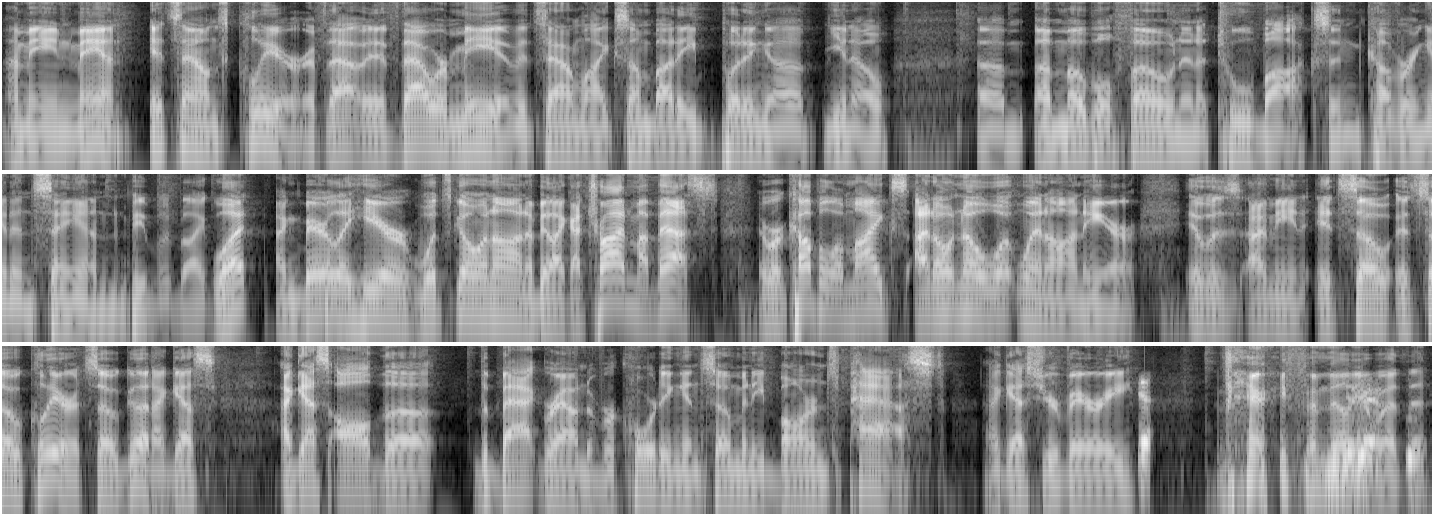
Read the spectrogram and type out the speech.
I mean, man, it sounds clear. If that if that were me, it would sound like somebody putting a you know a, a mobile phone in a toolbox and covering it in sand, and people would be like, "What? I can barely hear what's going on." I'd be like, "I tried my best. There were a couple of mics. I don't know what went on here. It was. I mean, it's so it's so clear. It's so good. I guess I guess all the the background of recording in so many barns past. I guess you're very very familiar Yeah. with it.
